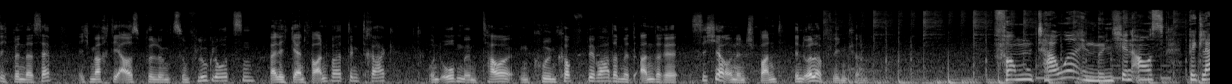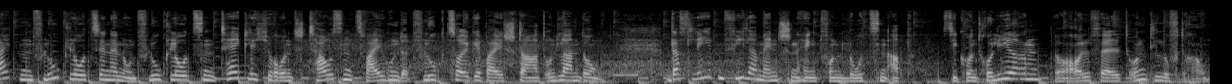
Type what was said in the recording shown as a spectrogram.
ich bin der Sepp. Ich mache die Ausbildung zum Fluglotsen, weil ich gern Verantwortung trage und oben im Tower einen coolen Kopf bewahre, damit andere sicher und entspannt in Urlaub fliegen können. Vom Tower in München aus begleiten Fluglotsinnen und Fluglotsen täglich rund 1200 Flugzeuge bei Start und Landung. Das Leben vieler Menschen hängt von Lotsen ab. Sie kontrollieren Rollfeld und Luftraum.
